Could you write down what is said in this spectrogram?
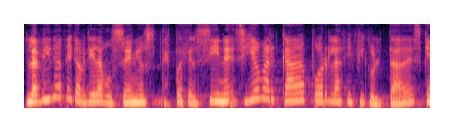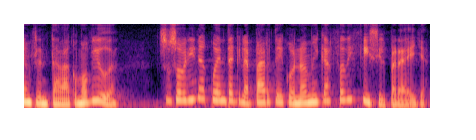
La vida de Gabriela Bucenius después del cine siguió marcada por las dificultades que enfrentaba como viuda. Su sobrina cuenta que la parte económica fue difícil para ella.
